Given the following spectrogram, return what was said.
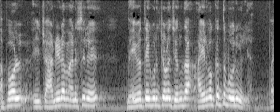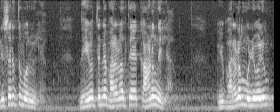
അപ്പോൾ ഈ ചാണ്ടിയുടെ മനസ്സിൽ ദൈവത്തെക്കുറിച്ചുള്ള ചിന്ത അയൽവക്കത്ത് പോലുമില്ല പരിസരത്ത് പോലുമില്ല. ദൈവത്തിന്റെ ഭരണത്തെ കാണുന്നില്ല. ഈ ഭരണം മുഴുവനും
